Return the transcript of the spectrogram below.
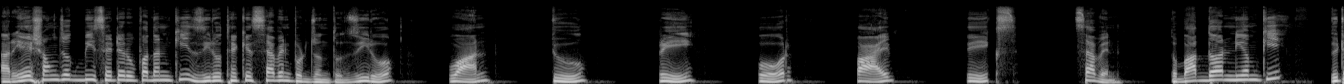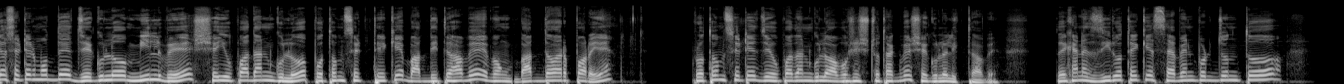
আর এ সংযোগ বি সেটের উপাদান কি? জিরো থেকে সেভেন পর্যন্ত। Zero, one, two, three, four, five, six, seven. তো বাদ দেওয়ার নিয়ম কি? দুইটা সেটের মধ্যে যেগুলো মিলবে, সেই উপাদানগুলো প্রথম সেট থেকে বাদ দিতে হবে এবং বাদ দেওয়ার পরে প্রথম সেটে যে উপাদানগুলো অবশিষ্ট থাকবে, সেগুলো লিখতে হবে। তো এখানে জিরো থেকে সেভেন পর্যন্ত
